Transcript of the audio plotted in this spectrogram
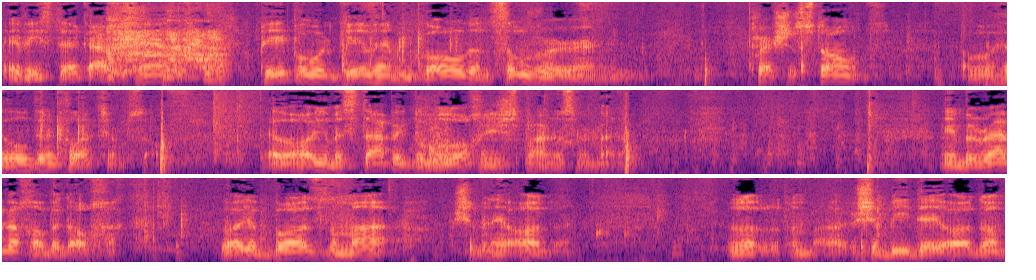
If he stuck out his hand, people would give him gold and silver and precious stones. Hillel didn't collect for himself. in berav chob dorch vo ye boz ma shbnei od lo shbi de odom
